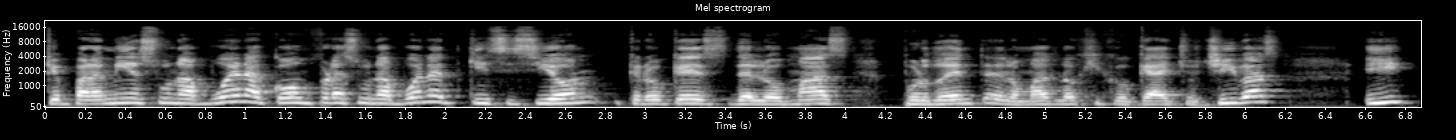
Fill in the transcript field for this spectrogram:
que para mí es una buena compra, es una buena adquisición, creo que es de lo más prudente, de lo más lógico que ha hecho Chivas y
